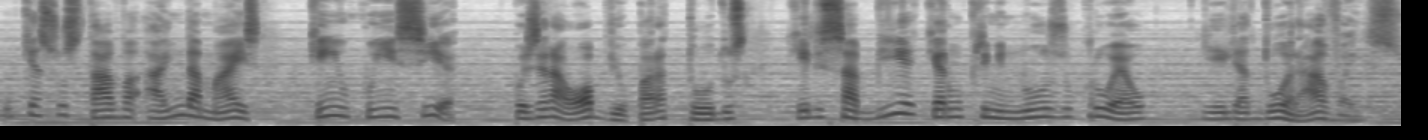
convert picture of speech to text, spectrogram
o que assustava ainda mais quem o conhecia, pois era óbvio para todos que ele sabia que era um criminoso cruel e ele adorava isso.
